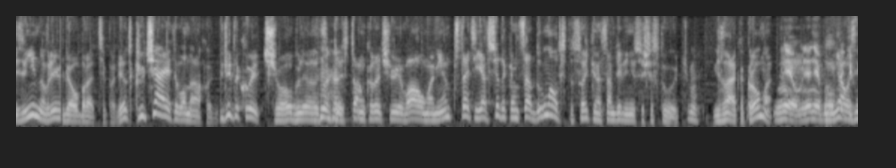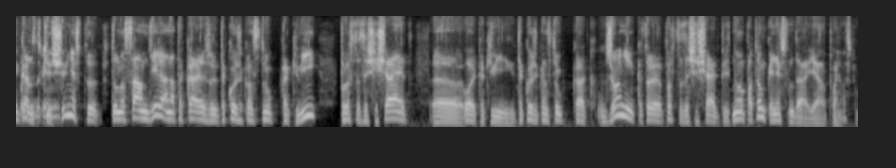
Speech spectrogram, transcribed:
извини, но время тебя убрать, типа. И отключает его нахуй. И ты такой, чё, блядь? То есть там, короче, вау момент. Кстати, я все до конца думал, что Сойки на самом деле не существует. Почему? Не знаю, как Рома. Не, у меня не было У меня возникает подозрений. ощущение, что, что на самом деле она такая же, такой же конструкт, как Ви, просто защищает, э, ой, как Ви, такой же конструкт, как Джонни, который просто защищает. Но потом, конечно, да, я понял, что.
